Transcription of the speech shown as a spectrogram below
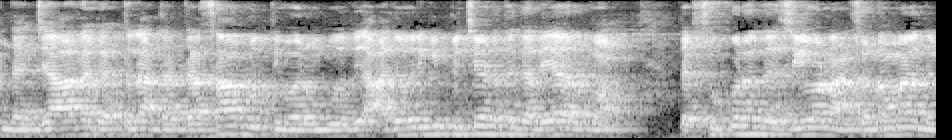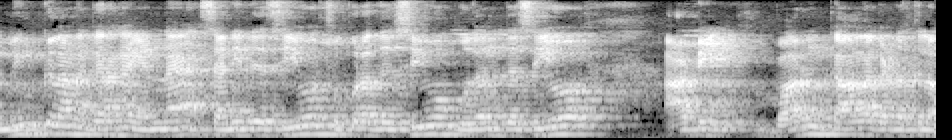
அந்த ஜாதகத்தில் அந்த தசாபுத்தி வரும்போது அது வரைக்கும் பிச்சை எடுத்த கதையாக இருக்கும். இந்த சுக்கர தசையோ நான் சொன்ன மாதிரி இந்த மின்கலான கிரகம் என்ன? சனி தசையோ சுக்கர தசையோ புதன் தசையோ அப்படி வரும் காலகட்டத்தில்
